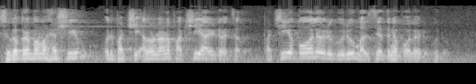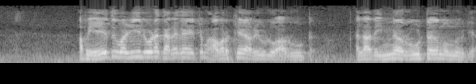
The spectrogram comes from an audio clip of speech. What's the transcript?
സുഖബ്രഹ്മ മഹർഷിയും ഒരു പക്ഷി അതുകൊണ്ടാണ് പക്ഷിയായിട്ട് വെച്ചത്. പക്ഷിയെ പോലെ ഒരു ഗുരു മത്സ്യത്തിനെ പോലെ ഒരു ഗുരു. അപ്പൊ ഏത് വഴിയിലൂടെ കരകയറ്റും അവർക്കേ അറിയുള്ളൂ ആ റൂട്ട്. അല്ലാതെ ഇന്ന റൂട്ട് എന്നൊന്നുമില്ല.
